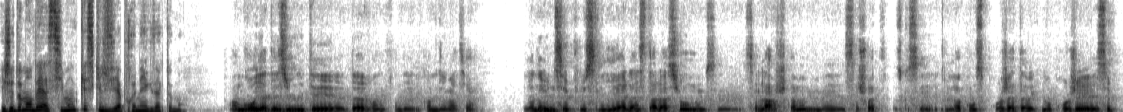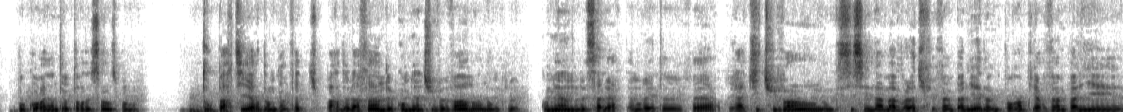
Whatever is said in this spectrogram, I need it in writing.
et j'ai demandé à Simon qu'est-ce qu'ils y apprenaient exactement? En gros, il y a des unités d'œuvre, hein, comme des matières. Il y en a une, c'est plus lié à l'installation, donc c'est large quand même, mais c'est chouette, parce que c'est là qu'on se projette avec nos projets, et c'est beaucoup orienté autour de ça en ce moment. D'où partir, donc en fait, tu pars de la fin, de combien tu veux vendre, donc combien le salaire que tu aimerais te faire, après à qui tu vends, donc si c'est une AMA, voilà, tu fais 20 paniers, donc pour remplir 20 paniers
